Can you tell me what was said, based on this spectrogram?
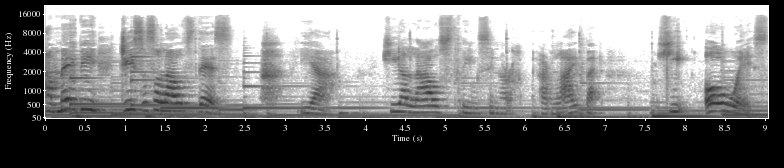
oh, maybe jesus allows this. Yeah he allows things in our, our life but he always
